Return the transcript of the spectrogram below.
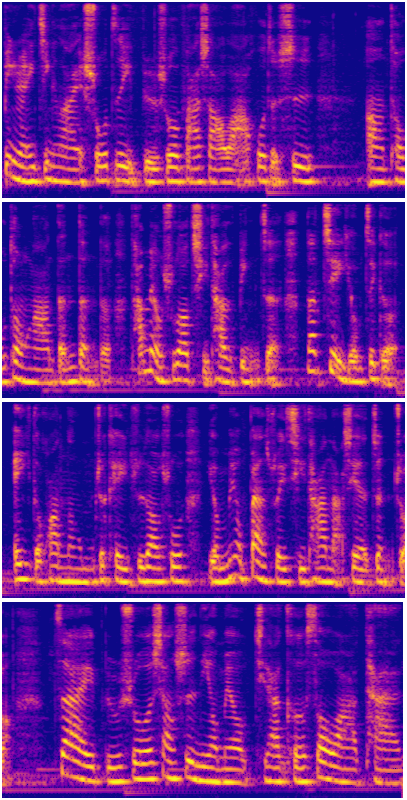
病人一进来说自己，比如说发烧啊，或者是嗯、头痛啊等等的，他没有说到其他的病症。那借由这个 A 的话呢，我们就可以知道说有没有伴随其他哪些的症状。再比如说像是你有没有其他咳嗽啊、痰、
